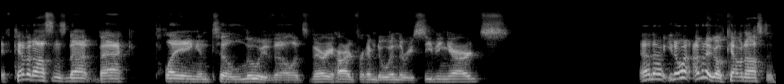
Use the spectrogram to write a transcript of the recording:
If Kevin Austin's not back playing until Louisville, it's very hard for him to win the receiving yards. I know. You know what? I'm going to go. Kevin Austin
